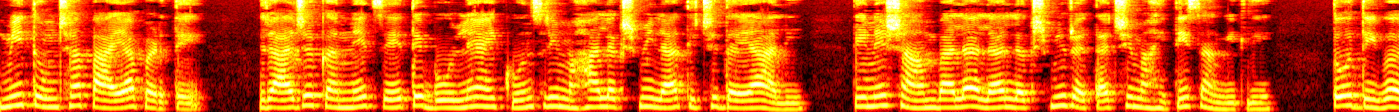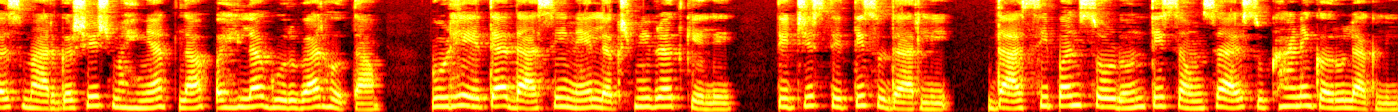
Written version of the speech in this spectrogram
मी तुमच्या पाया पडते. राजकन्येचे ते बोलणे ऐकून श्री महालक्ष्मीला तिची दया आली. तिने श्यामबालाला लक्ष्मी व्रताची माहिती सांगितली. तो दिवस मार्गशीर्ष महिन्यातला पहिला गुरुवार होता. पुढे त्या दासीने लक्ष्मी व्रत केले. तिची स्थिती सुधारली. दासी पण सोडून ती संसार सुखाने करू लागली.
